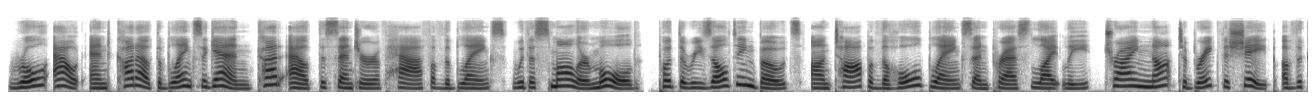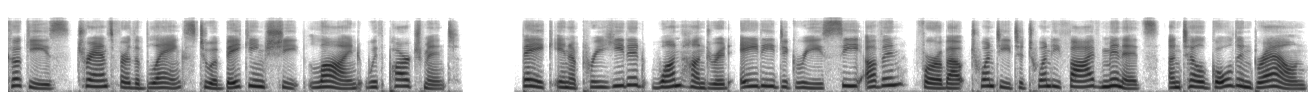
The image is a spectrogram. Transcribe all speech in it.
roll out and cut out the blanks again. Cut out the center of half of the blanks with a smaller mold. Put the resulting boats on top of the whole blanks and press lightly, trying not to break the shape of the cookies. Transfer the blanks to a baking sheet lined with parchment. Bake in a preheated 180 degrees C oven for about 20 to 25 minutes until golden brown.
